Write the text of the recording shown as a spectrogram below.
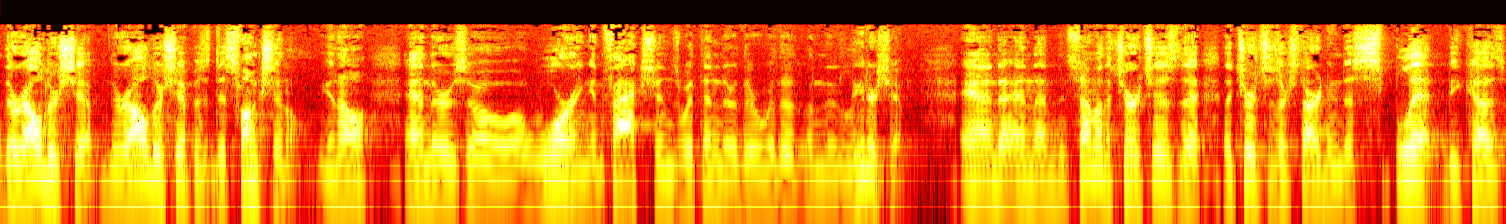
their eldership, their eldership is dysfunctional. You know, and there's uh, warring and factions within their, their within their leadership. And, and then some of the churches, the, the churches are starting to split because,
